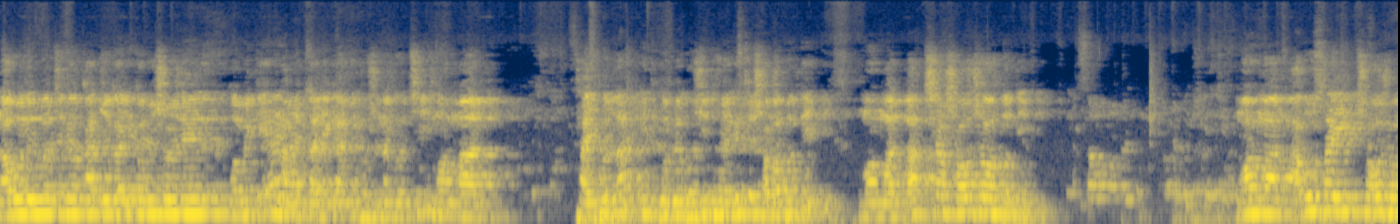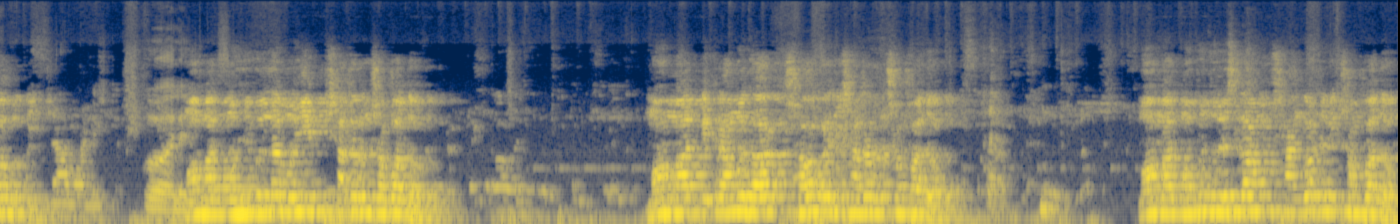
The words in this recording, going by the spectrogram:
নবনির্বাচিত কার্যকারী কমিশনের কমিটির নামের তালিকা আমি ঘোষণা করছি। মোহাম্মদ সাইফুল্লাহ ইতিপূর্বে ঘোষিত হয়ে গেছে সভাপতি, মোহাম্মদ বাদশাহ সহসভাপতি। মোহাম্মদ আবু সাইদ সহসভাপতি। মোহাম্মদ মহিবুল্লাহ মহিব সাধারণ সম্পাদক। মোহাম্মদ ইকরামুল হক সহকারী সাধারণ সম্পাদক। মোহাম্মদ মফিজুল ইসলাম সাংগঠনিক সম্পাদক।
